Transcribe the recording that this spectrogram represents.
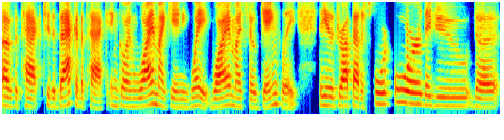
of the pack to the back of the pack and going, why am I gaining weight? Why am I so gangly? They either drop out of sport or they do the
